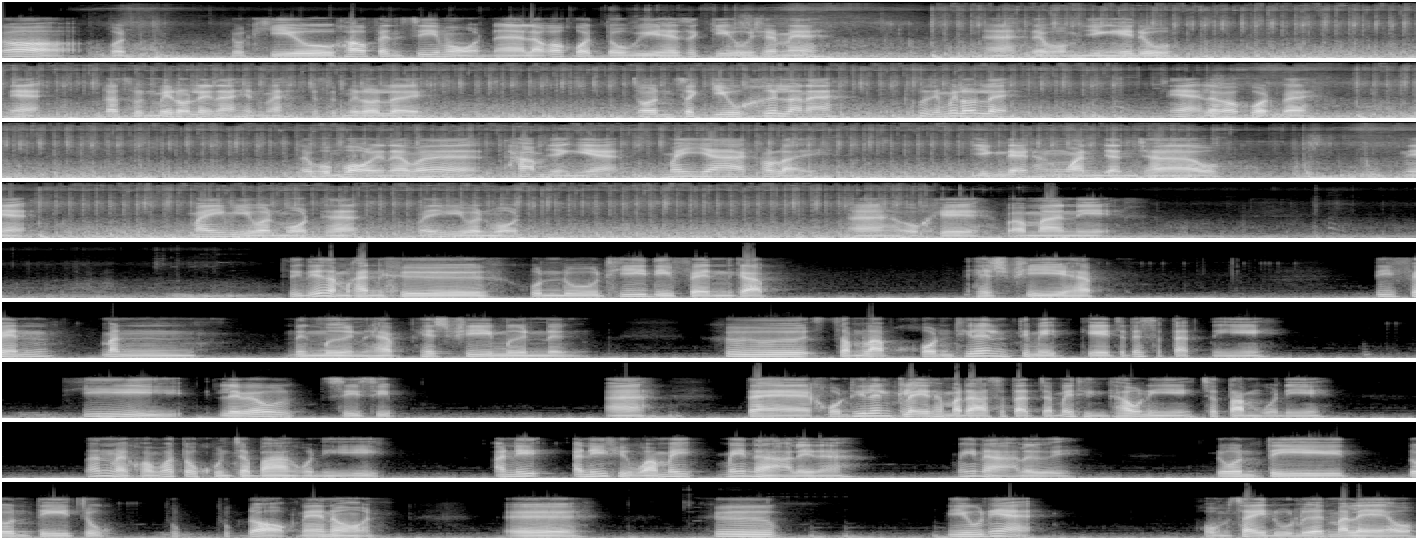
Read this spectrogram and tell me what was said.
ก็กดตัว Q เข้า Frenzy Mode นะ แล้วก็กดตัว V ให้สกิลใช่ไหมอ่าเดี๋ยวผมยิงให้ดู เนี่ยกระสุนไม่ลดเลยนะเห็นไหมกระสุนไม่ลดเลย จนสกิลขึ้นแล้วนะกระสุนยังไม่ลดเลย เนี่ยแล้วก็กดไป แต่ผมบอกเลยนะว่าทำอย่างเงี้ยไม่ยากเท่าไหร่ ยิงได้ทั้งวันยันเช้า เนี่ย ไม่มีวันหมดฮะ ไม่มีวันหมด อ่าโอเค ประมาณนี้ สิ่งที่สำคัญคือคุณดูที่ defense กับ HP ครับ defense มันหนึ่งหมื่นครับ HP หมื่นหนึ่งคือสำหรับคนที่เล่น Ultimate Gauge จะได้สแตทนี้ ที่เลเวล40 อะแต่คนที่เล่นเกรธรรมดาสแตทจะไม่ถึงเท่านี้จะต่ำกว่านี้ นั่นหมายความว่าตัวคุณจะบางกว่านี้อีก อันนี้อันนี้ถือว่าไม่ไม่หนาเลยนะ ไม่หนาเลย โดนตีโดนตีจุกทุกทุกดอกแน่นอน เออ คือบิวเนี่ย ผมใส่ดูเลือดมาแล้ว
